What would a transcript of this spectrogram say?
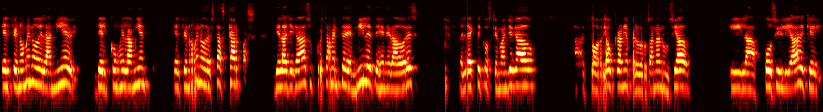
el fenómeno de la nieve, del congelamiento, el fenómeno de estas carpas, de la llegada supuestamente de miles de generadores eléctricos que no han llegado todavía a Ucrania, pero los han anunciado, y la posibilidad de que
